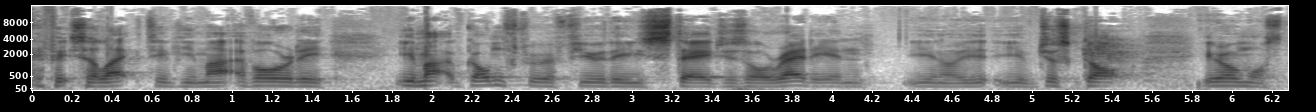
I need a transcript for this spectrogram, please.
if it's elective, you might have already, you might have gone through a few of these stages already, and you know you've just got, you're almost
